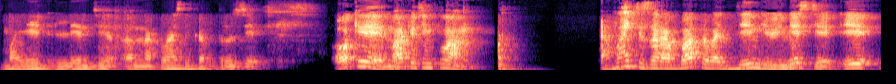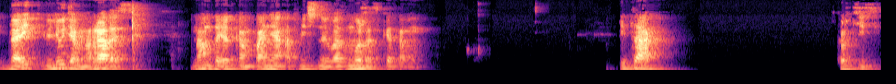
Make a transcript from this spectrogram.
моей ленте одноклассников, друзей. Окей, маркетинг-план. Давайте зарабатывать деньги вместе и дарить людям радость. Нам дает компания отличную возможность к этому. Итак, крутись.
